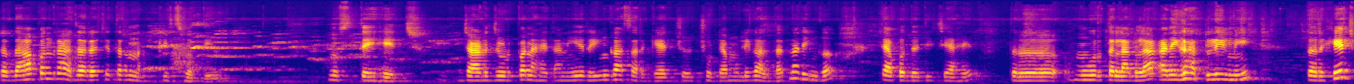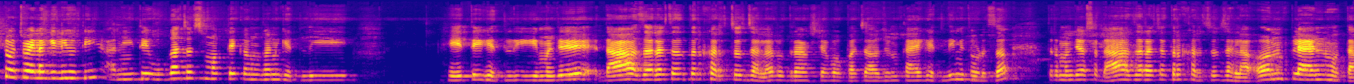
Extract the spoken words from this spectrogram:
तर दहा पंधरा हजाराचे तर नक्कीच होतील. नुसते हेच. जाडजूड पण आहेत आणि रिंगासारख्या आहेत. जो छोट्या मुली घालतात ना रिंग त्या पद्धतीचे आहेत. तर मुहूर्त लागला आणि घातली मी. तर हेच टोचवायला गेली होती आणि ते उगाच मग ते कंगण घेतली. हे ते घेतली. म्हणजे दहा हजाराचा तर खर्चच झाला रुद्रांशच्या बाप्पाचा अजून काय घेतली मी थोडंसं? तर म्हणजे असं दहा हजाराचा तर खर्चच झाला. अनप्लॅन होता.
